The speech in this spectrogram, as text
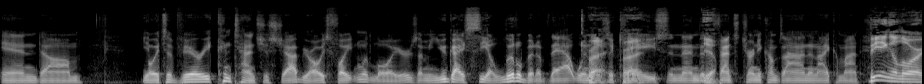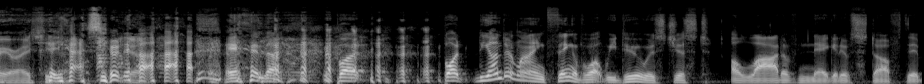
and um, you know, it's a very contentious job. You're always fighting with lawyers. I mean, you guys see a little bit of that when there's a Right, right. case, and then the Yeah. defense attorney comes on, and I come on. Being a lawyer, I see. yes, you know. and uh, but but the underlying thing of what we do is just a lot of negative stuff that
